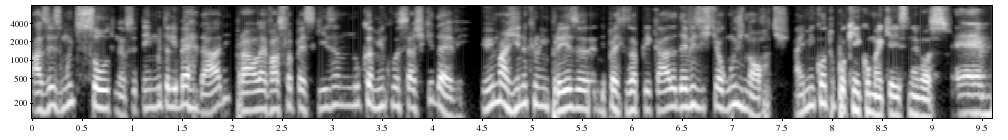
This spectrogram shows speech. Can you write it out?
às vezes, muito solto, né? Você tem muita liberdade para levar sua pesquisa no caminho que você acha que deve. Eu imagino que numa empresa de pesquisa aplicada deve existir alguns nortes. Aí me conta um pouquinho como é que é esse negócio. É,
